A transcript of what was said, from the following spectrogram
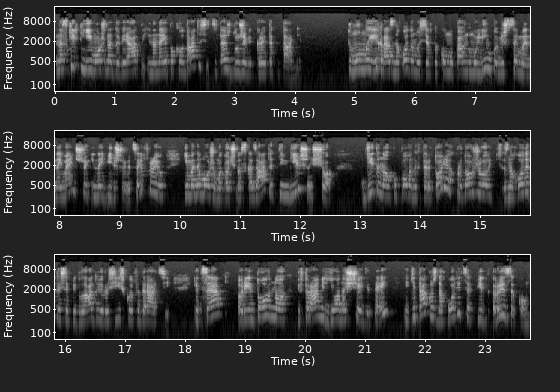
Наскільки їй можна довіряти і на неї покладатися, це теж дуже відкрите питання. Тому ми якраз знаходимося в такому певному лімбо між цими найменшою і найбільшою цифрою, і ми не можемо точно сказати, тим більше, що діти на окупованих територіях продовжують знаходитися під владою Російської Федерації, і це орієнтовно півтора мільйона ще дітей, які також знаходяться під ризиком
